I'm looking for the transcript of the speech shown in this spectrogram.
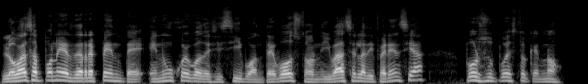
¿Lo vas a poner de repente en un juego decisivo ante Boston y va a hacer la diferencia? Por supuesto que no.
